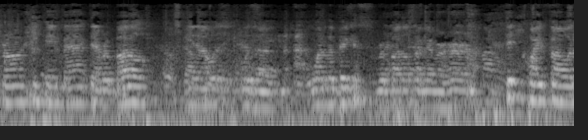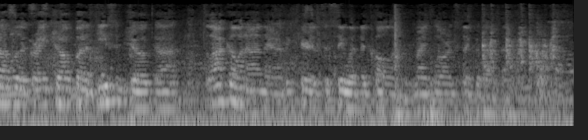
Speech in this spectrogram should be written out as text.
strong. She came back. That rebuttal, you know, was, was a one of the biggest rebuttals I've ever heard. Didn't quite follow it up with a great joke, but a decent joke. Uh, a lot going on there. I'd be curious to see what Nicole and Mike Lawrence think about that.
